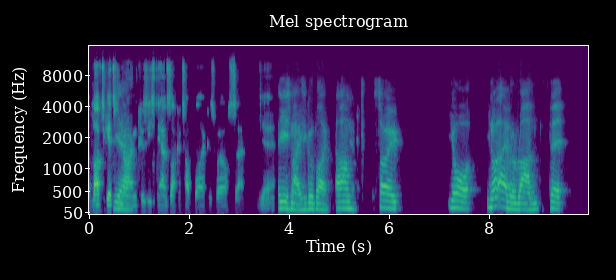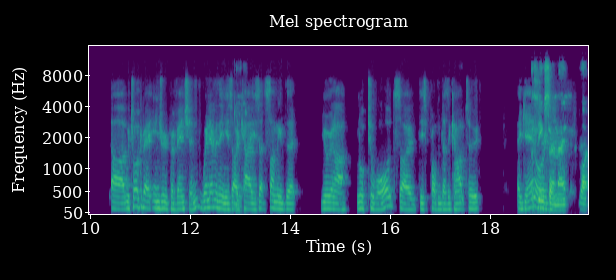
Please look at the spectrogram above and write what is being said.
i'd love to get to know him because he sounds like a top bloke as well so yeah He is, mate. He's a good bloke. Um, so you're you're not able to run, but uh, we talk about injury prevention. When everything is Yeah. okay, is that something that you're gonna look towards so this problem doesn't come up to again? i think so it- mate like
